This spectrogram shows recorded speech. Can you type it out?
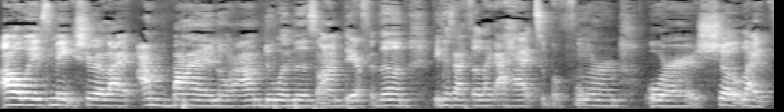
always make sure like I'm buying or I'm doing this or I'm there for them because I feel like I had to perform or show like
